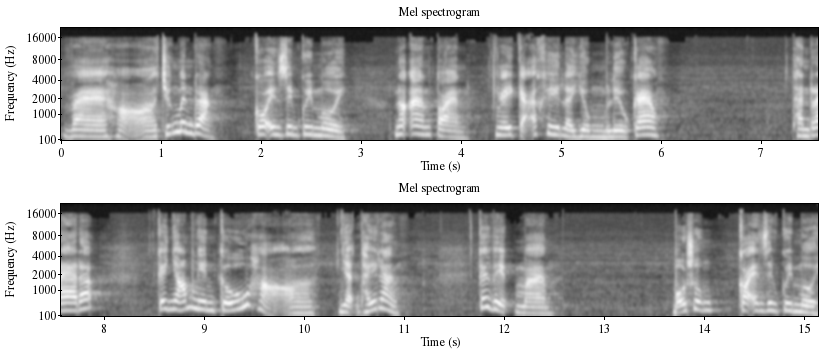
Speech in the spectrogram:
và họ chứng minh rằng coenzyme Q10 nó an toàn ngay cả khi là dùng liều cao thành ra đó, cái nhóm nghiên cứu họ nhận thấy rằng cái việc mà bổ sung coenzyme Q10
